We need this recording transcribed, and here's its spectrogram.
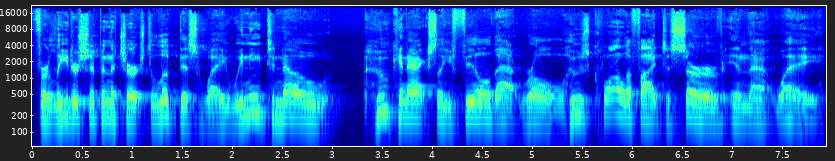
for leadership in the church to look this way, we need to know who can actually fill that role, who's qualified to serve in that way.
